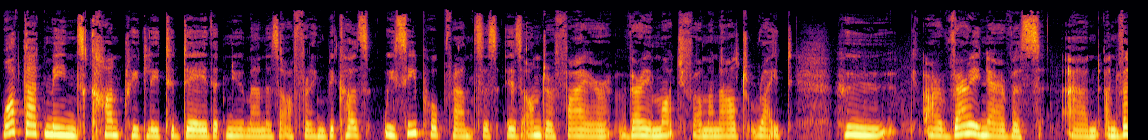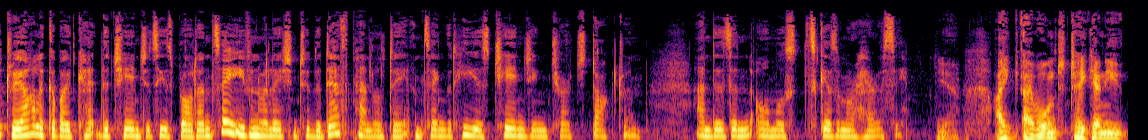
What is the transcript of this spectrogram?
what that means concretely today that Newman is offering, because we see Pope Francis is under fire very much from an alt right who are very nervous and, and vitriolic about the changes he's brought, and say even in relation to the death penalty, and saying that he is changing church doctrine and is an almost schism or heresy. Yeah, I, I won't take any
